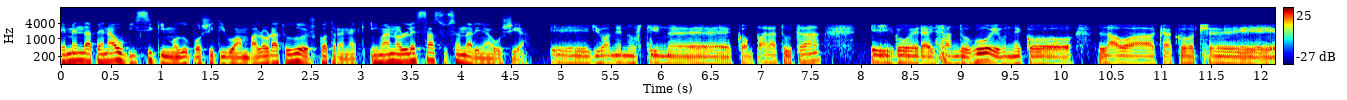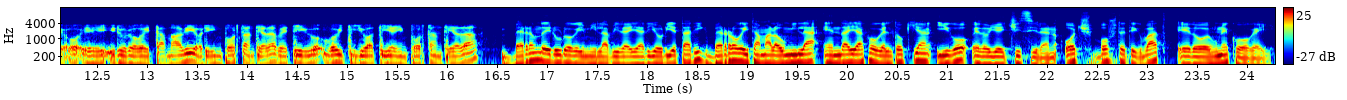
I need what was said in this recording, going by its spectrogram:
Hemendapen hau biziki modu positiboan baloratu du euskotrenek, iman oleza zuzendari nagusia. E, joan den urtin e, konparatuta, egoera izan dugu, eguneko laua kakotx e, e, irurogeita mabi, hori importantea da, beti goiti joatia importantea da. Berreunda irurogei mila bidaiari horietarik, berrogeita malau mila endaiako geltokian igo edo jaitsi ziren, hots bostetik bat edo euneko hogei.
